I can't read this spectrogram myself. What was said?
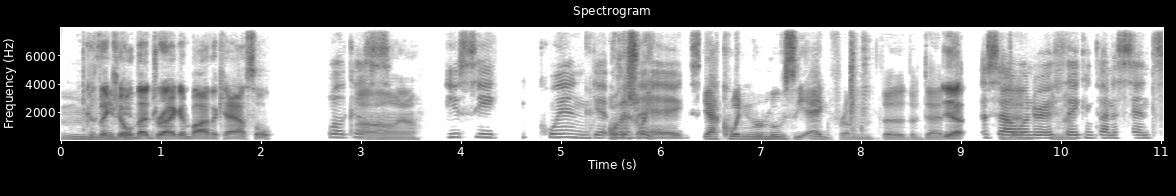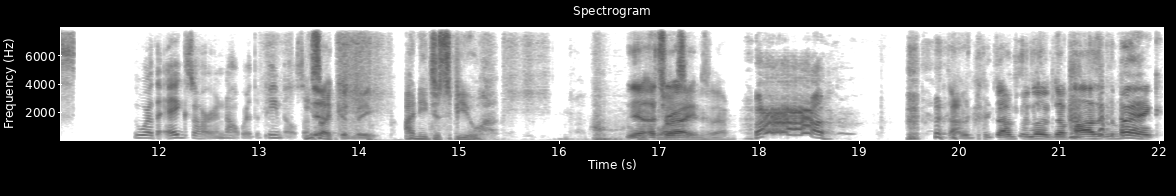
Mm, because they killed that dragon by the castle. Well, because Oh yeah, you see Quinn get Oh, one of that's the right. eggs, yeah. Quinn removes the egg from the the dead. Yeah. so I wonder if female. they can kind of sense where the eggs are and not where the females are. He's yeah, like- could be. I need to spew. Yeah, that's right. in, ah! Time, to, time for another deposit in the bank.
